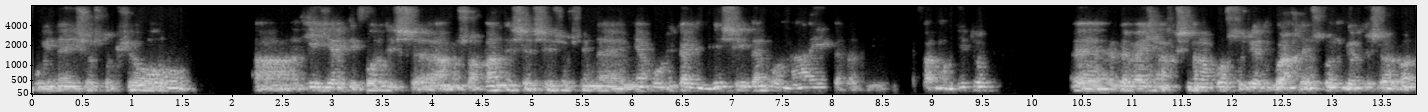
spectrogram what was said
που είναι ίσως το πιο διαγερτικό της ε, ίσως είναι μια πολύ καλή λύση, δεν πονάει κατά την εφαρμογή του. Ε, βέβαια έχει ένα αυξημένο κόστος γιατί μπορεί να χρειαστούν δύο-τρει ώρε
